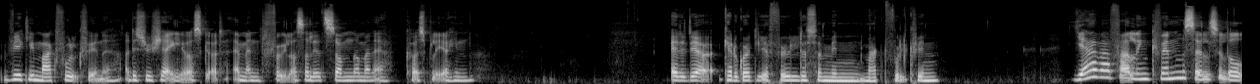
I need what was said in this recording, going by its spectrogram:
virkelig magtfuld kvinde. Og det synes jeg egentlig også godt, at man føler sig lidt som, når man er cosplayer hende. Er det der, kan du godt lide at føle dig som en magtfuld kvinde? Ja, i hvert fald en kvinde med selvtillid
